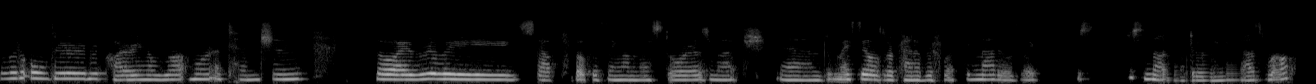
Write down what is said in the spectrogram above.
a little older, requiring a lot more attention. So I really stopped focusing on my store as much, and my sales were kind of reflecting that. It was like just just not doing as well.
